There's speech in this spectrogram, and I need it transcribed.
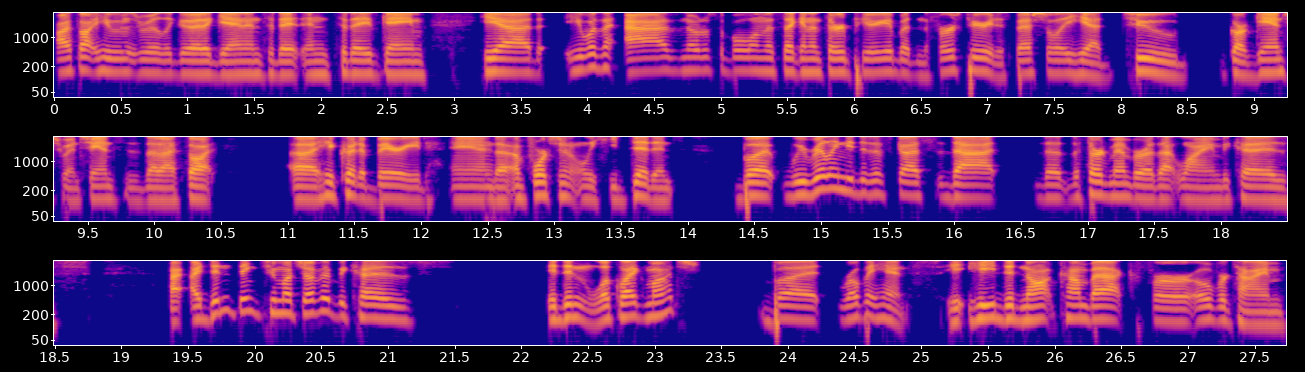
I thought he was really good again in today in today's game. He had he wasn't as noticeable in the second and third period, but in the first period especially, he had two gargantuan chances that I thought uh, he could have buried, and uh, unfortunately he didn't. But we really need to discuss that the the third member of that line because I, I didn't think too much of it because it didn't look like much. But Roope Hintz, he, he did not come back for overtime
